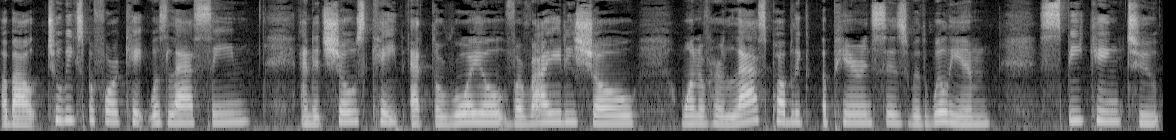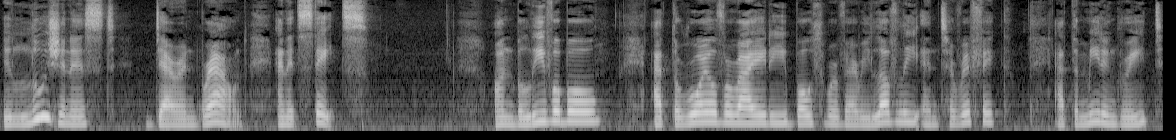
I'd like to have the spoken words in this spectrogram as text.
about two weeks before Kate was last seen, and it shows Kate at the Royal Variety Show, one of her last public appearances with William, speaking to illusionist Derren Brown. And it states, Unbelievable. At the Royal Variety, both were very lovely and terrific. At the meet and greet,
